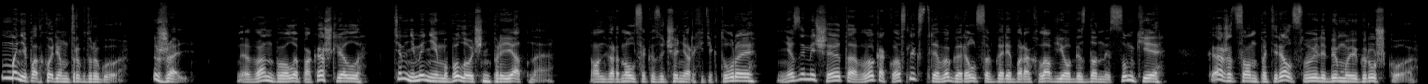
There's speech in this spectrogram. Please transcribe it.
Мы не подходим друг к другу. Жаль. Ван Буэлэ покашлял, тем не менее ему было очень приятно. Он вернулся к изучению архитектуры, не замечая того, как ослик с тревогой рылся в горе барахла в его бездонной сумке. Кажется, он потерял свою любимую игрушку.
